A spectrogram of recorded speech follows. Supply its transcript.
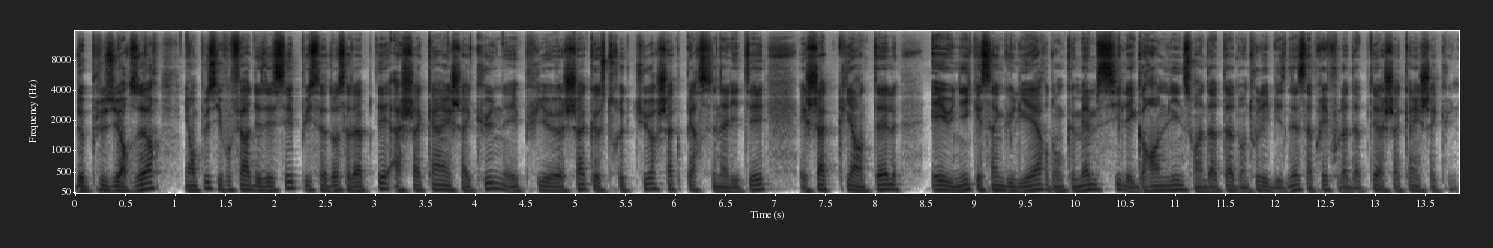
de plusieurs heures. Et en plus il faut faire des essais puis ça doit s'adapter à chacun et chacune et puis euh, chaque structure, chaque personnalité et chaque clientèle unique et singulière. Donc même si les grandes lignes sont adaptables dans tous les business, après il faut l'adapter à chacun et chacune.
